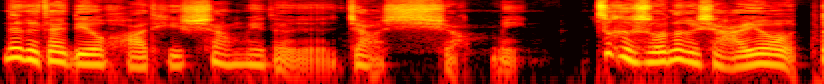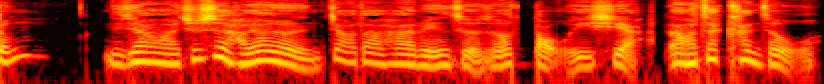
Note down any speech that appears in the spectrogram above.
那个在溜滑梯上面的人叫小明。”这个时候，那个小孩又咚。你知道吗？就是好像有人叫到他的名字的时候，抖一下，然后再看着我，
